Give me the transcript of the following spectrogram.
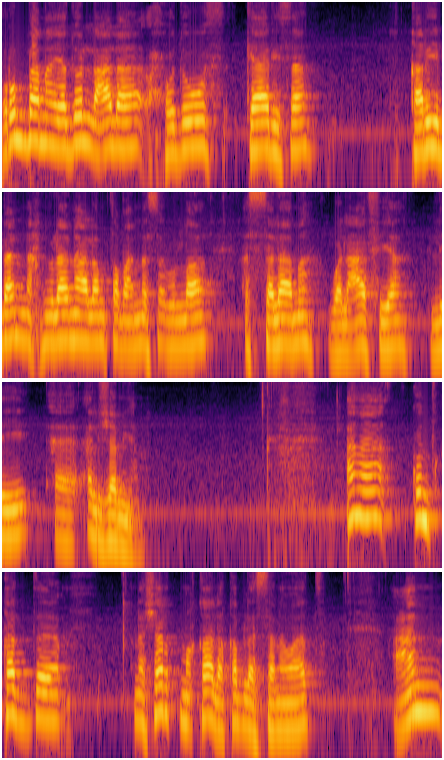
ربما يدل على حدوث كارثة قريبا. نحن لا نعلم طبعا. نسأل الله السلامة والعافية للجميع. أنا كنت قد نشرت مقالة قبل سنوات عن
